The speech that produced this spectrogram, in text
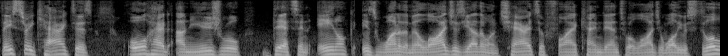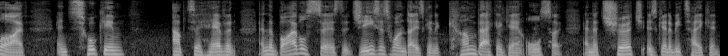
these three characters all had unusual deaths, and Enoch is one of them. Elijah's the other one. Chariots of fire came down to Elijah while he was still alive and took him up to heaven. And the Bible says that Jesus one day is going to come back again also, and the church is going to be taken.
